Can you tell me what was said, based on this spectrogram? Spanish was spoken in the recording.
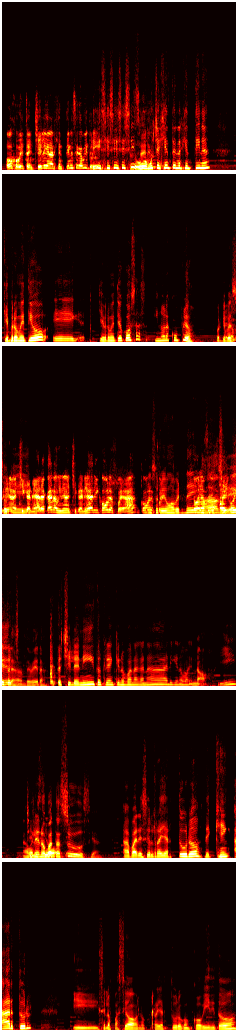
Ojo, visto en Chile y en Argentina ese capítulo. Sí, sí, sí, sí. sí. Hubo mucha gente en Argentina que prometió eh, que prometió cosas y no las cumplió. Porque pensó vinieron a chicanear acá, no vinieron a chicanear y cómo le fue, ¿ah? ¿Cómo nosotros íbamos a perder. Ah, de veras, estos, chilenitos creen que nos van a ganar y que nos van No. Y Chileno pata sucia. Apareció el rey Arturo de King Arthur y se los paseó, los rey Arturo con COVID y todo.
